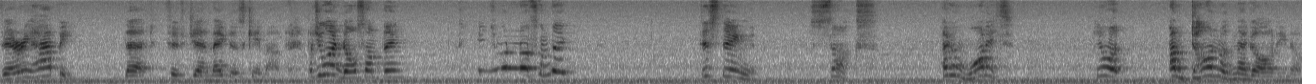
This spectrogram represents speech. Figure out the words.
very happy that 5th Gen Megas came out. But you want to know something? You want to know something? This thing sucks. I don't want it. You know what? I'm done with Mega Audino.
